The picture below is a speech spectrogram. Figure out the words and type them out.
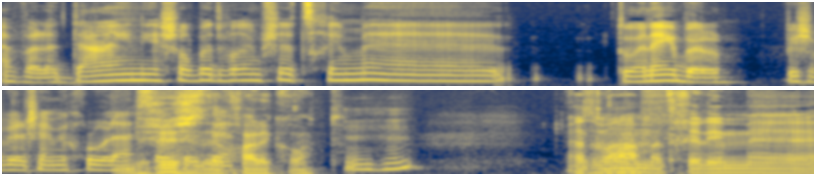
אבל עדיין יש הרבה דברים שצריכים uh, to enable בשביל שהם יוכלו לעשות בשביל את שזה זה. יוכל לקרות. מהמם. אז. מה מתחילים אה,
